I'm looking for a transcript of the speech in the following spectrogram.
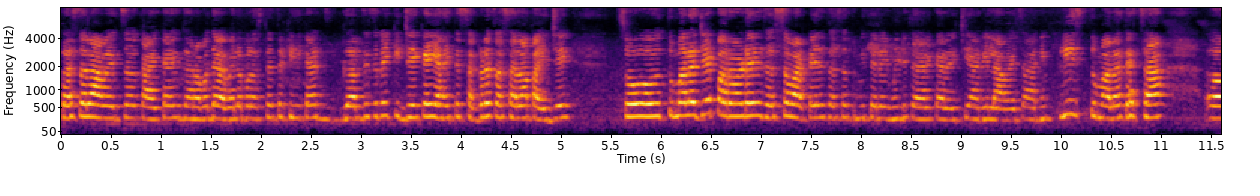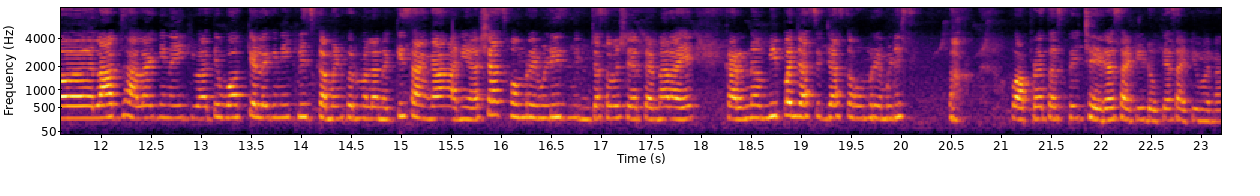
कसं लावायचं काय काय घरामध्ये अवेलेबल असते तर ठीक आहे. गरजेचं नाही की जे काही आहे ते सगळंच असायला पाहिजे. सो तुम्हाला जे परवडेल जसं वाटेल तसं तुम्ही ते रेमेडी तयार करायची आणि लावायचं. आणि प्लीज तुम्हाला त्याचा लाभ झाला की नाही किंवा ते वर्क केलं की नाही प्लीज कमेंट करून मला नक्की सांगा. आणि अशाच होम रेमेडीज मी तुमच्यासोबत शेअर करणार आहे. कारण मी पण जास्तीत जास्त होम रेमेडीज वापरत असते. चेहऱ्यासाठी डोक्यासाठी म्हणा.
